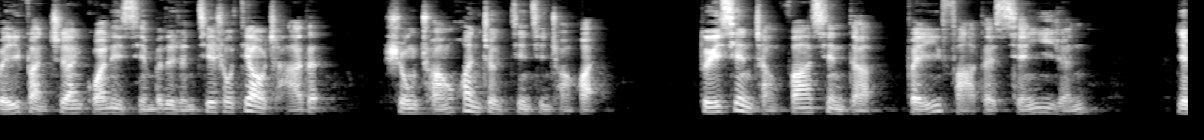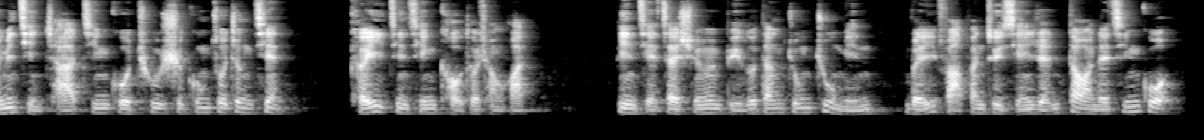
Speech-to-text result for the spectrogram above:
违反治安管理行为的人接受调查的，使用传唤证进行传唤；对于现场发现的违法的嫌疑人，人民警察经过出示工作证件，可以进行口头传唤。并且在询问笔录当中注明违法犯罪嫌疑人到案的经过、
